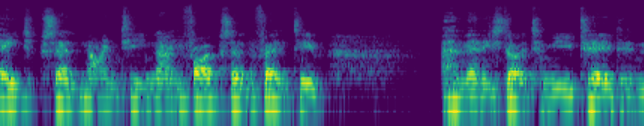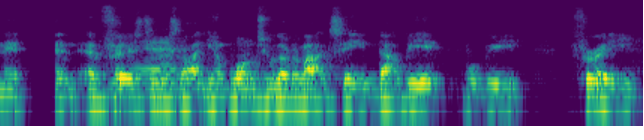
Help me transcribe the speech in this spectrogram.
80%, 90, 95% effective. And then it started to mutate, didn't it? And at first it was like, you know, once we've got a vaccine, that'll be it. We'll be free.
